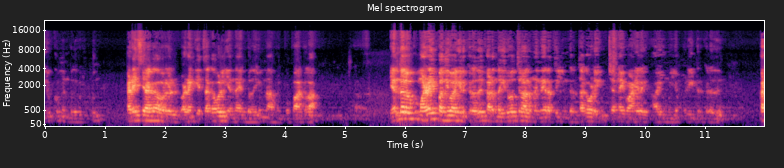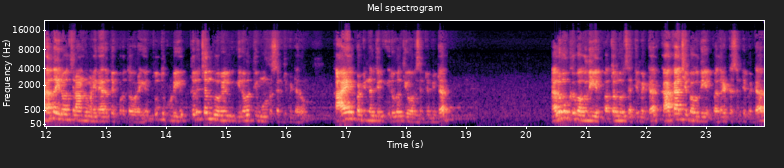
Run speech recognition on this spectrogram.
இருக்கும் என்பது குறித்தும் கடைசியாக அவர்கள் வழங்கிய தகவல் என்ன என்பதையும் நாம் இப்போ பார்க்கலாம். எந்த அளவுக்கு மழை பதிவாகி இருக்கிறது? கடந்த இருபத்தி நாலு மணி நேரத்தில் இந்த தகவலையும் சென்னை வானிலை ஆய்வு மையம் வெளியிட்டிருக்கிறது. கடந்த இருபத்தி நான்கு மணி நேரத்தை பொறுத்தவரையில் தூத்துக்குடியில் திருச்செந்தூரில் இருபத்தி மூன்று சென்டிமீட்டரும் காயல்பட்டினத்தில் இருபத்தி ஒரு சென்டிமீட்டர் நலுமுக்கு பகுதியில் பத்தொன்பது சென்டிமீட்டர் காக்காட்சி பகுதியில் பதினெட்டு சென்டிமீட்டர்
